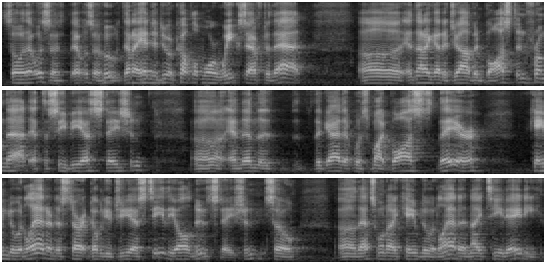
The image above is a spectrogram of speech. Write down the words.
So that was a that was a hoot. Then I had to do a couple more weeks after that, uh, and then I got a job in Boston from that at the CBS station. Uh, and then the the guy that was my boss there came to Atlanta to start WGST, the all news station. So uh, that's when I came to Atlanta in 1980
